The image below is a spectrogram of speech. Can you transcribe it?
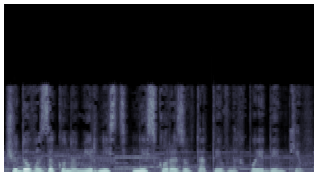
чудова закономірність низькорезультативних поєдинків.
